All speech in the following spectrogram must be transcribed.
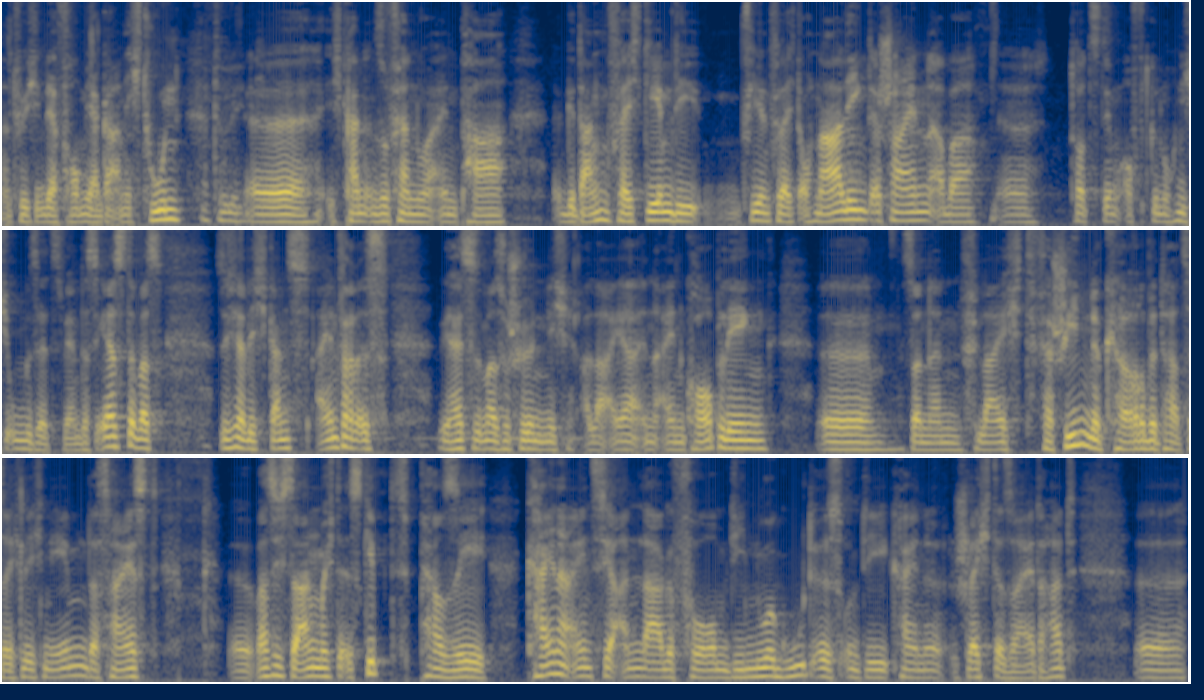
natürlich in der Form ja gar nicht tun. Natürlich. Äh, ich kann insofern nur ein paar Gedanken vielleicht geben, die vielen vielleicht auch naheliegend erscheinen, aber äh, trotzdem oft genug nicht umgesetzt werden. Das erste, was sicherlich ganz einfach ist, wie heißt es immer so schön, nicht alle Eier in einen Korb legen, äh, sondern vielleicht verschiedene Körbe tatsächlich nehmen. Das heißt, äh, was ich sagen möchte, es gibt per se keine einzige Anlageform, die nur gut ist und die keine schlechte Seite hat. Äh,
